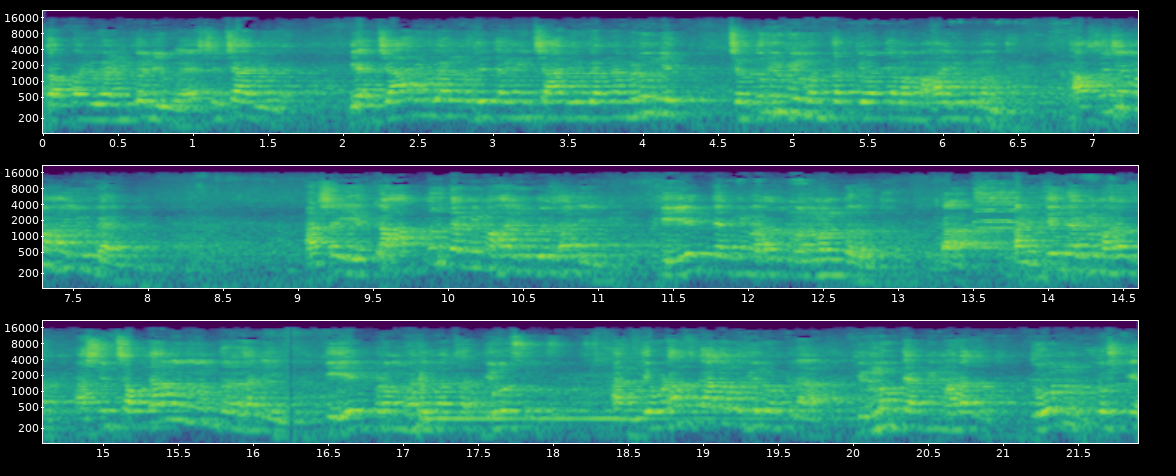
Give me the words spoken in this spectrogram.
द्वापार युग आणि कलियुग आहे असे चार युग आहे या चार युगांमध्ये त्यांनी चार युगांना मिळून येत चतुर्युगी म्हणतात किंवा त्याला महायुग म्हणतात. असं जे महायुग आहे अशा एकाहत्तर त्यांनी महायुग झाली की एक त्यांनी महाराज मनवंतर का? आणि ते त्यांनी महाराज अशी चौदा मनमंत्र झाली की एक ब्रह्मदेवाचा दिवस होतो. आणि तेवढाच कालावधी लोटला की मग त्यांनी महाराज दोन गोष्टी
